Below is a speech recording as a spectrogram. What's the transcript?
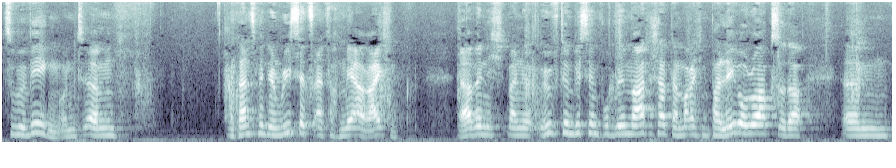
zu bewegen. Und ähm, du kannst mit den Resets einfach mehr erreichen. Ja, wenn ich meine Hüfte ein bisschen problematisch habe, dann mache ich ein paar Lego Rocks oder ähm,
